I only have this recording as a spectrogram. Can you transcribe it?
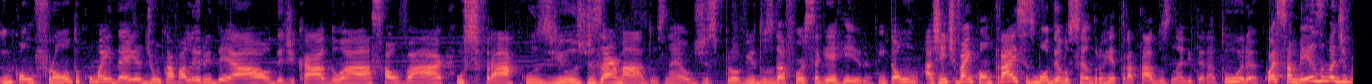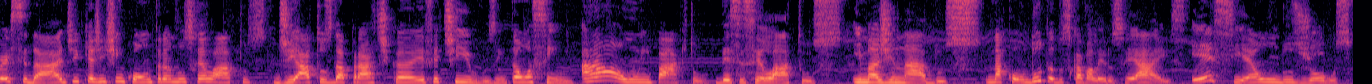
em confronto com uma ideia de um cavaleiro ideal dedicado a salvar os fracos e os desarmados, né, os desprovidos da força guerreira. Então, a gente vai encontrar esses modelos sendo retratados na literatura com essa mesma diversidade que a gente encontra nos relatos de atos da prática efetivos. Então, assim, há um impacto desses relatos imaginados na conduta dos cavaleiros reais. Esse é um dos jogos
